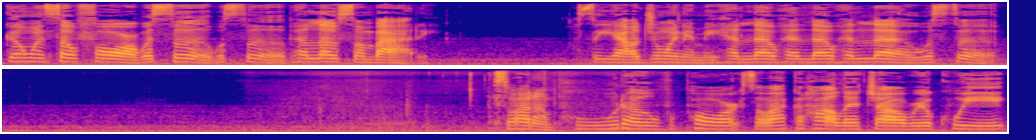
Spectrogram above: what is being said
going so far? What's up? What's up? Hello, somebody. I see y'all joining me. Hello, hello, hello. What's up? So I done pulled over park so I could holler at y'all real quick.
